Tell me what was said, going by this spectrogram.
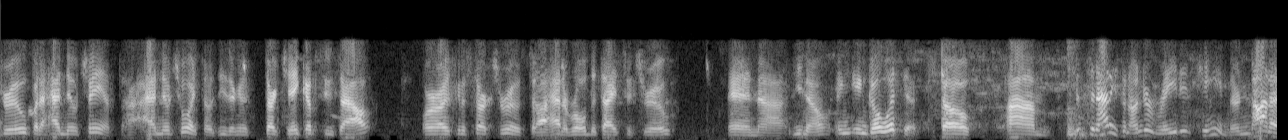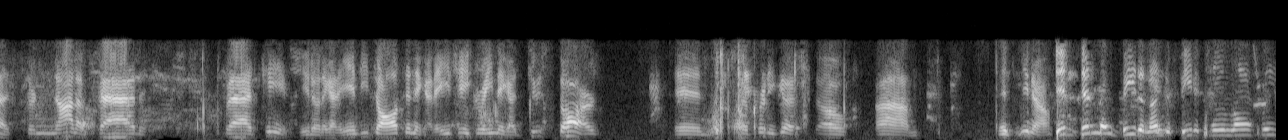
Drew, but I had no chance. I had no choice. I was either going to start Jacobs, who's out, or I was going to start Drew. So I had to roll the dice with Drew, and uh, you know, and, and go with it. So um, Cincinnati's an underrated team. They're not a they're not a bad bad team. You know, they got Andy Dalton, they got AJ Green, they got two stars, and they're pretty good. So um, it, you know, Didn't didn't they beat an undefeated team last week?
